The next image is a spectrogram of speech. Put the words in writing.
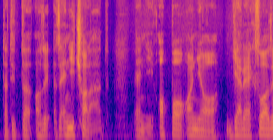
Tehát itt az, ez ennyi család. Ennyi. Apa, anya, gyerek, szóval az,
